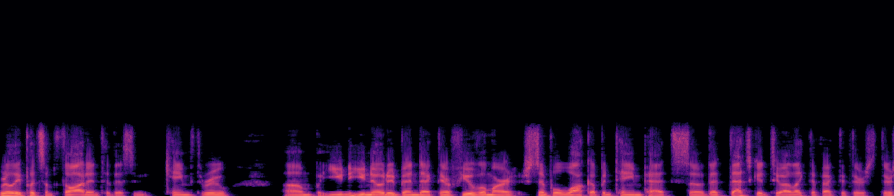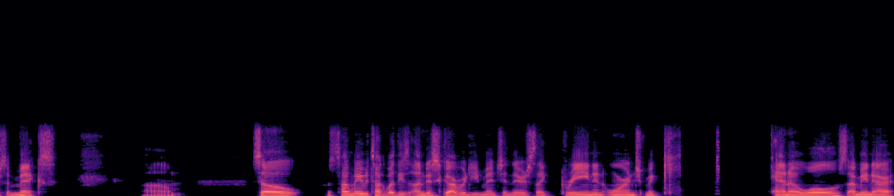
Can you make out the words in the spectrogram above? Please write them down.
really put some thought into this and came through. Um, but you you noted Bendak there. A few of them are simple walk up and tame pets, so that that's good too. I like the fact that there's there's a mix. Um, so let's talk maybe talk about these undiscovered. You mentioned there's like green and orange Mechano wolves. I mean, are,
